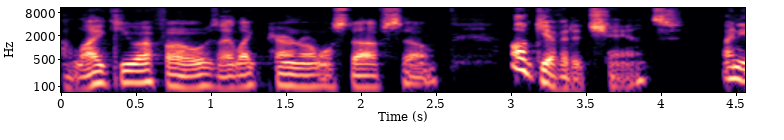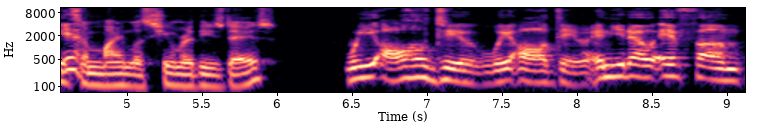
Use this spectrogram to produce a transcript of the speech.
I like UFOs. I like paranormal stuff. So I'll give it a chance. I need yeah. some mindless humor these days. We all do. We all do. And you know, if um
